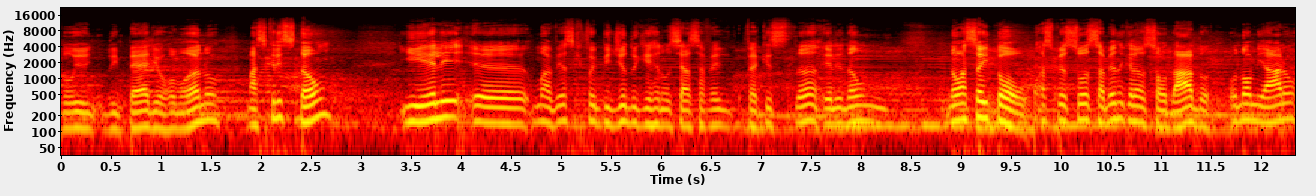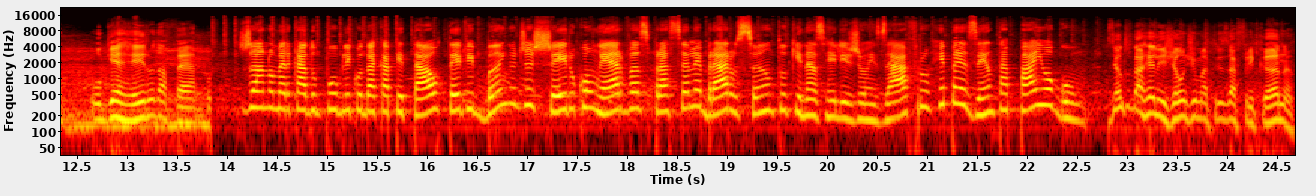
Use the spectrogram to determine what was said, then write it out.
do, do Império Romano, mas cristão. E ele, eh, uma vez que foi pedido que renunciasse à fé cristã, ele não, não aceitou. As pessoas, sabendo que ele era um soldado, o nomearam o guerreiro da fé. Já no mercado público da capital, teve banho de cheiro com ervas para celebrar o santo que nas religiões afro representa Pai Ogum. Dentro da religião de matriz africana,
